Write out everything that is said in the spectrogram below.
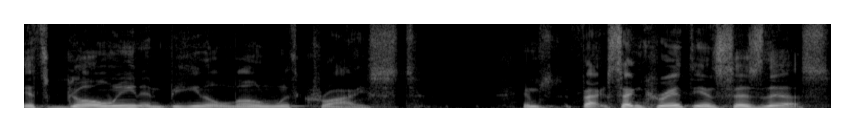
it's going and being alone with Christ. In fact, Second Corinthians says this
